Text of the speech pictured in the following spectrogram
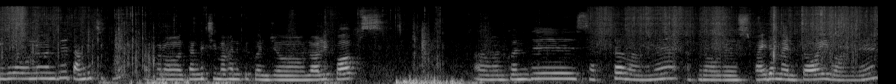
இதில் ஒன்று வந்து தங்கச்சிக்கு அப்புறம் தங்கச்சி மகனுக்கு கொஞ்சம் லாலிபாப்ஸ் அவனுக்கு வந்து சட்டை வாங்கினேன் அப்புறம் ஒரு ஸ்பைடர்மேன் டாய் வாங்கினேன்.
